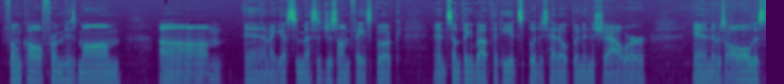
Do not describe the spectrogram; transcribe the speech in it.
phone call from his mom, um, and I guess some messages on Facebook, and something about that he had split his head open in the shower, and there was all this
